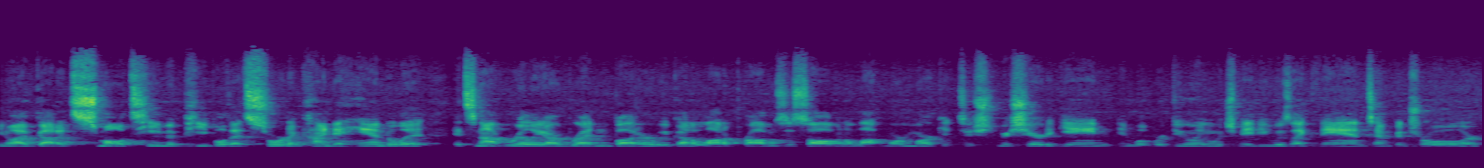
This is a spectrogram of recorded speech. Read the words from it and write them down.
you know, I've got a small team of people that sort of kind of handle it. It's not really our bread and butter. We've got a lot of problems to solve and a lot more market to share to gain in what we're doing, which maybe was like van temp control or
